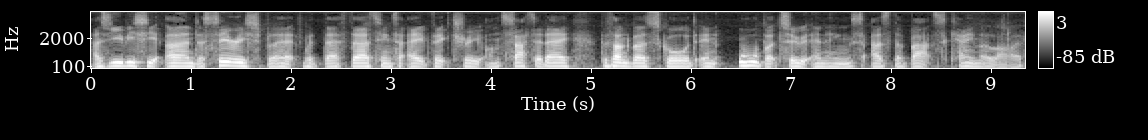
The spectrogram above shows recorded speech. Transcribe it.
as UBC earned a series split with their 13 to 8 victory on Saturday. The Thunderbirds scored in all but two innings as the bats came alive.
